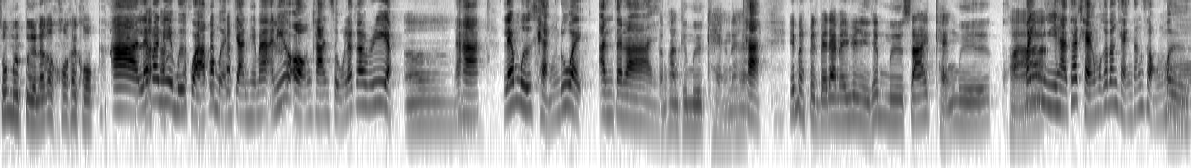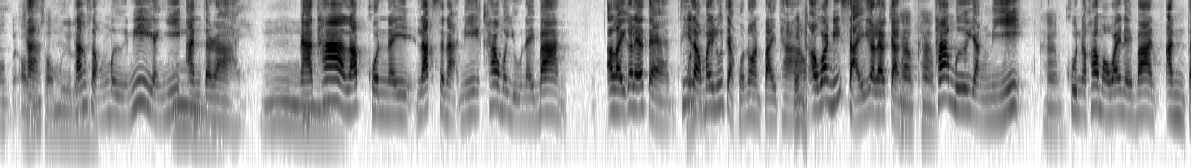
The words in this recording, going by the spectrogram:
ซุ้มมือปืนแล้วก็ค่อยๆคบอ่า แล้วก็นี่มือขวาก็เหมือนกันเห็นไหมอันนี้ก็ออกอังคารสูงแล้วก็เรียบเออนะคะ แล้วมือแข็งด้วยอันตราย สำคัญคือมือแข็งนะฮะ ค่ะ เอ๊ะมันเป็นไปได้ไหมพี่นีถ้ามือซ้ายแข็งมือขวา ไม่มีค่ะถ้าแข็งมันก็ต้องแข็งทั้งสองมืออออกค่ะทั้งสองมือเลยทั้งสองมือนี่อย่างนี้อืม อันตรายอืมนะถ้ารับคนในลักษณะนี้เข้ามาอยู่ในบ้าน อะไรก็แล้วแต่ที่เราไม่รู้จักหัวนอนปลายเท้าคนเอาว่านิสัยก็แล้วกัน ครับครับ ถ้ามืออย่างนี้ครับคุณเอาเข้ามาไว้ในบ้านอันต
